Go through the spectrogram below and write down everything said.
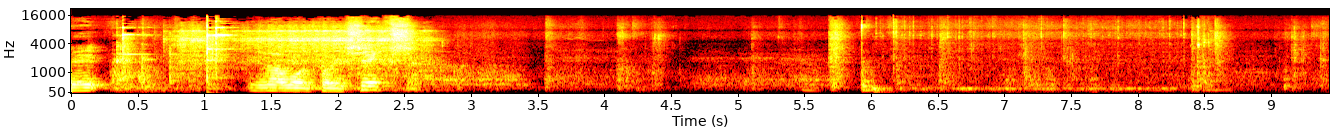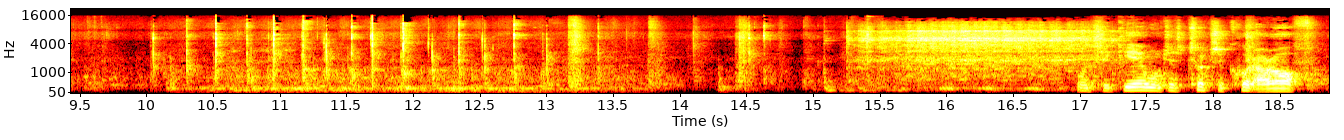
Okay, another 1.6. Once again, we'll just touch the cutter off.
